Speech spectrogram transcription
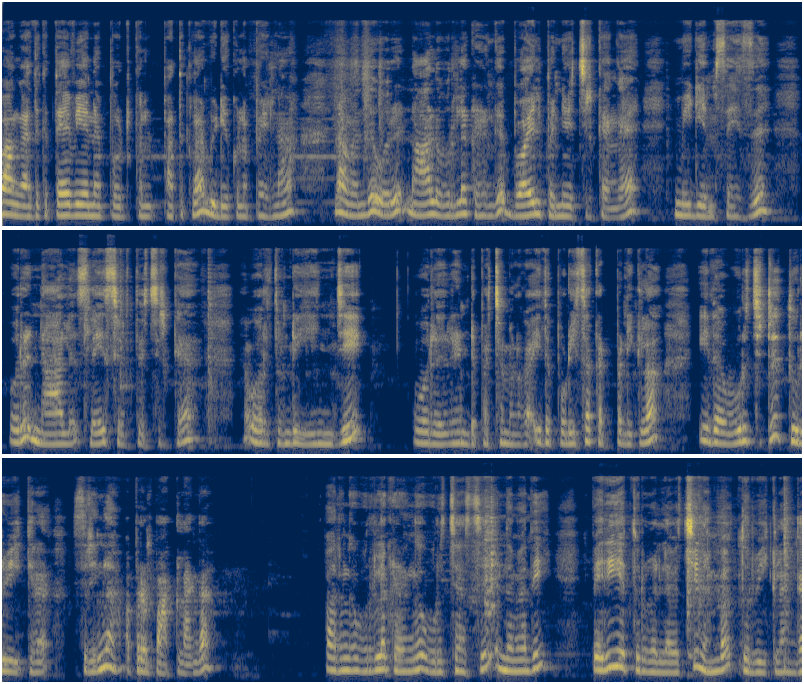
வாங்க அதுக்கு தேவையான பொருட்கள் பார்த்துக்கலாம் வீடியோக்குள்ளே போயிடலாம். நான் வந்து ஒரு நாலு உருளைக்கிழங்கு பாயில் பண்ணி வச்சுருக்கேங்க. மீடியம் சைஸு ஒரு நாலு ஸ்லைஸ் எடுத்து வச்சுருக்கேன். ஒரு துண்டு இஞ்சி ஒரு ரெண்டு பச்சை மிளகாய். இதை பொடிசாக கட் பண்ணிக்கலாம். இதை உரிச்சிட்டு துருவிக்கிறேன் சரிங்களா? அப்புறம் பார்க்கலாங்க. பாருங்கள் உருளைக்கிழங்கு உரிச்சாச்சு. இந்த மாதிரி பெரிய துருவலில் வச்சு நம்ம துருவிக்கலாங்க.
